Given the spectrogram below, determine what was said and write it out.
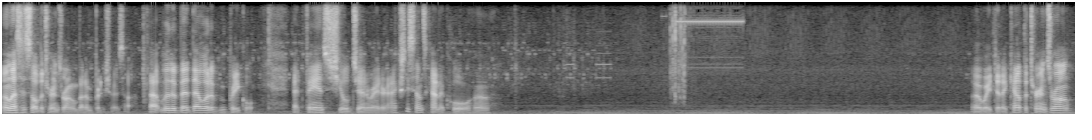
Unless I saw the turns wrong, but I'm pretty sure I saw. That would have been that would have been pretty cool. Advanced shield generator actually sounds kind of cool, huh? Oh wait, did I count the turns wrong?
